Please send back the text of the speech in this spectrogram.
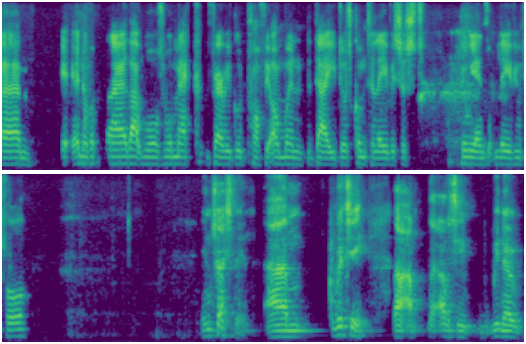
Um, another player that Wolves will make very good profit on when the day does come to leave. It's just who he ends up leaving for. Interesting. Um, Richie, um, obviously, we know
